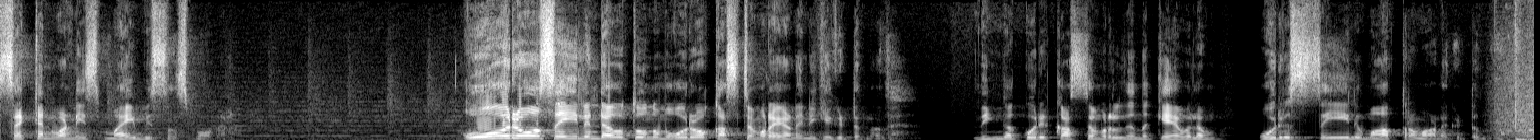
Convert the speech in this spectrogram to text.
second one is my business model ഓരോ സെയിലിന്റെ അകത്തുനിന്നും ഓരോ കസ്റ്റമറെയാണ് എനിക്ക് കിട്ടുന്നത്. നിങ്ങൾക്കൊരു കസ്റ്റമറിൽ നിന്ന് കേവലം ഒരു സെയിൽ മാത്രമാണ് കിട്ടുന്നത്.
